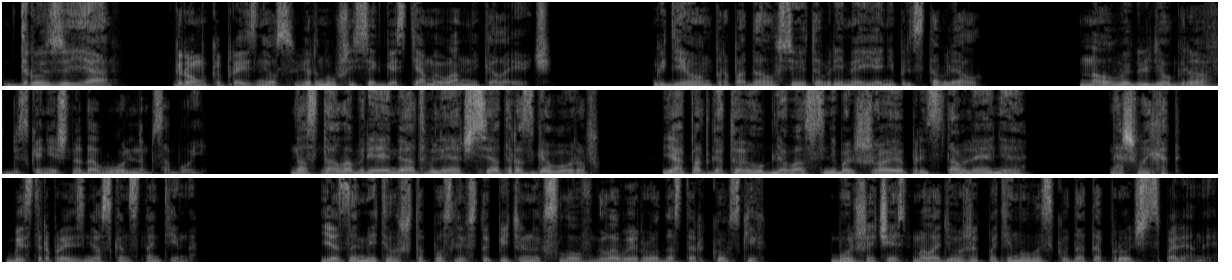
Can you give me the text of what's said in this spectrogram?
«Друзья!» — громко произнес вернувшийся к гостям Иван Николаевич. Где он пропадал все это время, я не представлял. Но выглядел граф бесконечно довольным собой. «Настало время отвлечься от разговоров. Я подготовил для вас небольшое представление». «Наш выход», — быстро произнес Константин. Я заметил, что после вступительных слов главы рода Старковских Большая часть молодежи потянулась куда-то прочь с поляны.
